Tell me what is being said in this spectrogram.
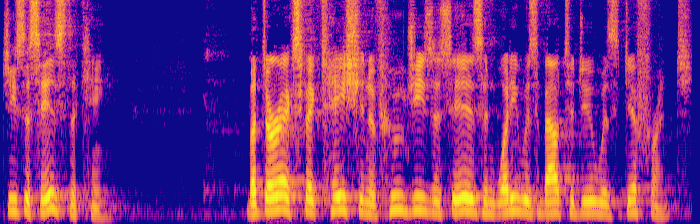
Jesus is the King. But their expectation of who Jesus is and what he was about to do was different.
